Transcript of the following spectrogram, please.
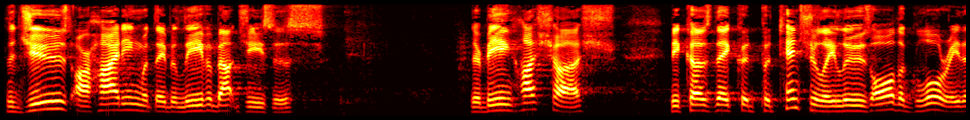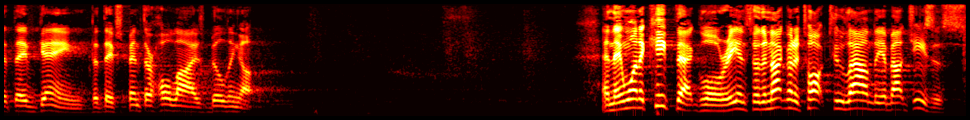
The Jews are hiding what they believe about Jesus they're being hush hush because they could potentially lose all the glory that they've gained, that they've spent their whole lives building up. And they want to keep that glory, and so they're not going to talk too loudly about Jesus.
